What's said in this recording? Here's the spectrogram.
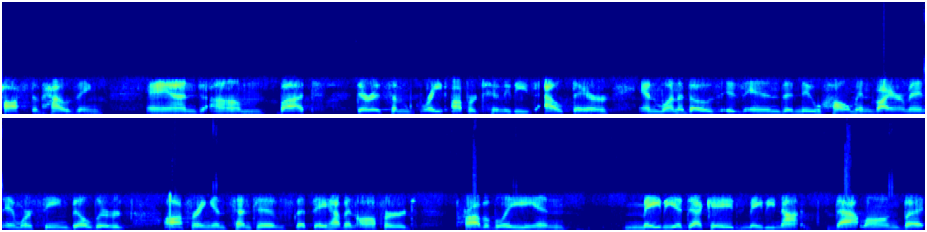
cost of housing. And um, but there is some great opportunities out there, and one of those is in the new home environment, and we're seeing builders offering incentives that they haven't offered probably in maybe a decade, maybe not that long, but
